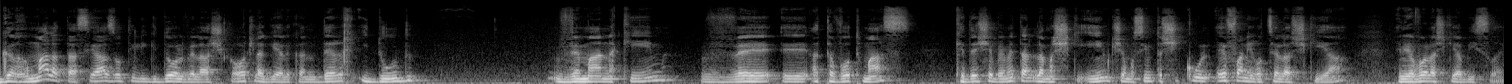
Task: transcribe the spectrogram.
גרמה לתעשייה הזאת לגדול ולהשקעות להגיע לכאן דרך עידוד ומענקים והטבות מס, כדי שבאמת למשקיעים, כשהם עושים את השיקול איפה אני רוצה להשקיע, הם יבואו להשקיע בישראל.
